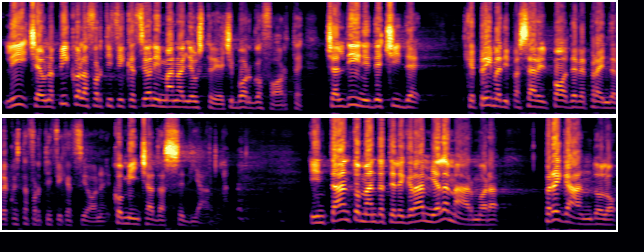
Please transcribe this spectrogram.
Lì c'è una piccola fortificazione in mano agli austriaci, Borgoforte. Cialdini decide che prima di passare il Po deve prendere questa fortificazione, comincia ad assediarla. Intanto manda telegrammi alla Marmora pregandolo,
